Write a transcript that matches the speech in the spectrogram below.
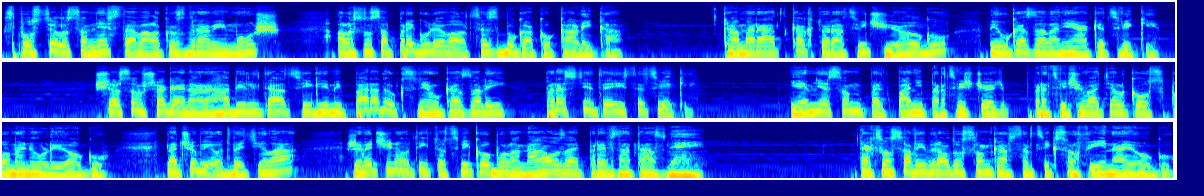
Z postele som nestával ako zdravý muž, ale som sa preguľoval cez bok ako kalika. Kamarátka, ktorá cvičí jogu, mi ukázala nejaké cviky. Šiel som však aj na rehabilitácii, kde mi paradoxne ukázali presne tie isté cviky. Jemne som pred pani precvičovateľkou spomenul jogu, na čo mi odvetila, že väčšinou týchto cvikov bola naozaj prevzatá z nej. Tak som sa vybral do slnka v srdci k Sofii na jogu.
